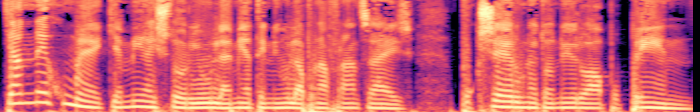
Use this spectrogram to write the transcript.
Και αν έχουμε και μια ιστοριούλα, μια ταινιούλα από ένα franchise που ξέρουν τον ήρωα από πριν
